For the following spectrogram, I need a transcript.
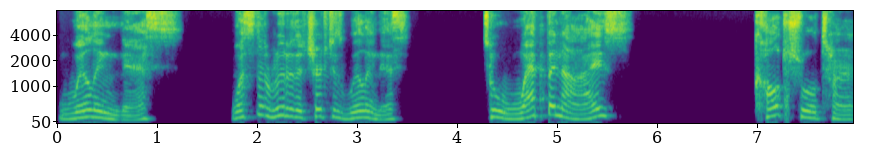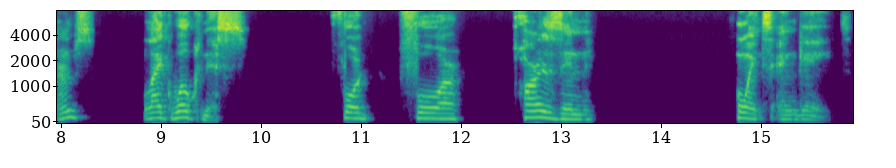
willingness? What's the root of the church's willingness to weaponize cultural terms like wokeness for for partisan points and gains,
